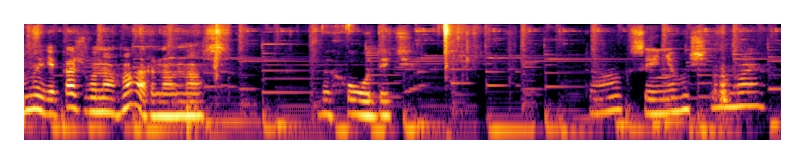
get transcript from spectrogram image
Ну, яка ж вона гарна у нас виходить. Так, синього ще немає.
